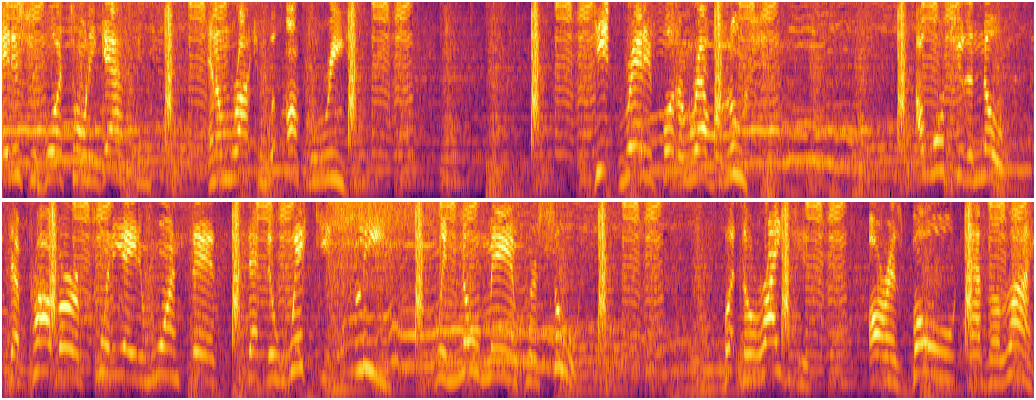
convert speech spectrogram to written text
Hey, this your boy Tony Gaskins, and I'm rocking with Uncle Reece. Get ready for the revolution. I want you to know that Proverbs 28 and 1 says that the wicked flee when no man pursues, but the righteous are as bold as a lion.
